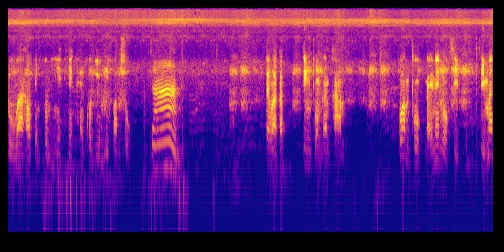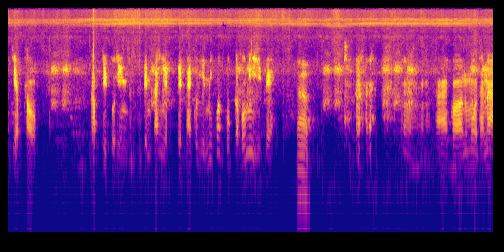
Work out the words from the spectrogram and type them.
รู้ว่าเฮาเป็นต้นเหตุเฮ็ดให้คนอื่นมีความสุข จ้า แต่ว่าก็จริงตรงกันข้าม ความทุกข์ใดในโลกสิสิมาเทียบเท่า กับที่ตัวเองเป็นสาเหตุเฮ็ดให้คนอื่นมีความทุกข์ก็บ่มีอีกเด้ครับอืมอ่าขออนุโมทนา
